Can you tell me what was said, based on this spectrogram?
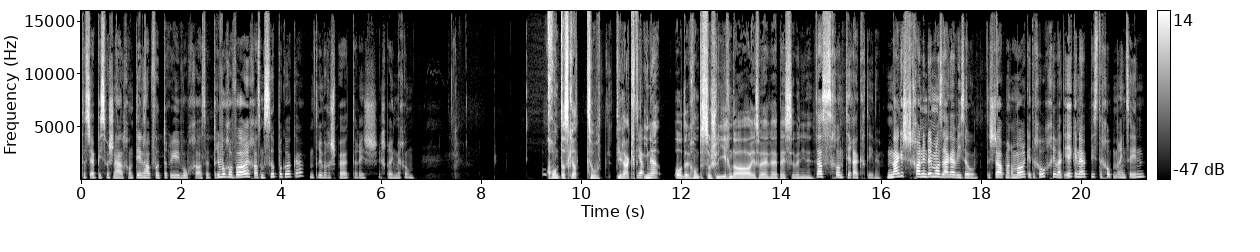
das ist etwas, was schnell kommt, innerhalb von drei Wochen. Also drei Wochen vorher kann es mir super gut gehen und drei Wochen später ist, ich bringe mich um. Kommt das gerade so direkt Ja. rein oder kommt es so schleichend an, es wäre wär besser, wenn ich nicht... Das kommt direkt rein. Und manchmal kann ich nicht mal sagen, wieso. Da steht man am Morgen in der Küche wegen irgendetwas, da kommt mir in den Sinn,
